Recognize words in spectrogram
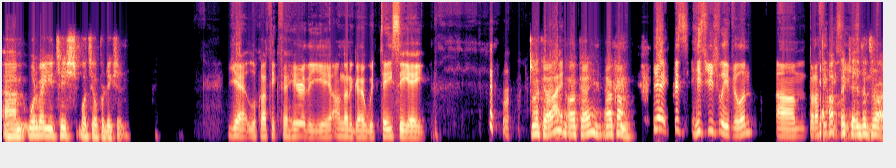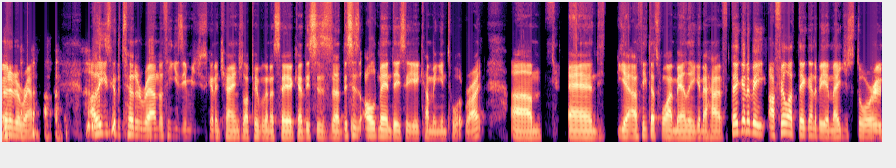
Um, what about you, Tish? What's your prediction? Yeah, look, I think for hero of the year, I'm going to go with DCE. okay, right? okay. How come? yeah, because he's usually a villain. Um, but I think this okay, that's right. turn it around. I think he's going to turn it around. I think his image is going to change. Like people are going to say, okay, this is uh, this is old man DCE coming into it, right? Um, and yeah, I think that's why Manly are going to have. They're going to be. I feel like they're going to be a major story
